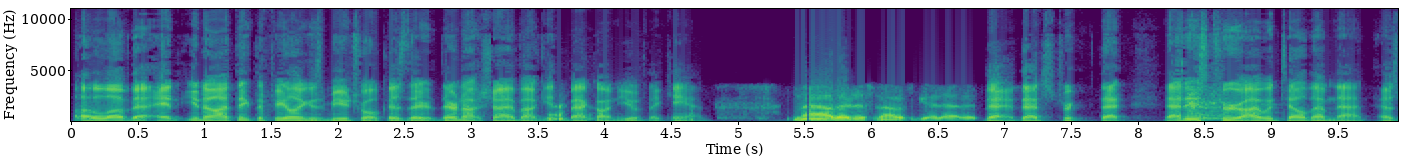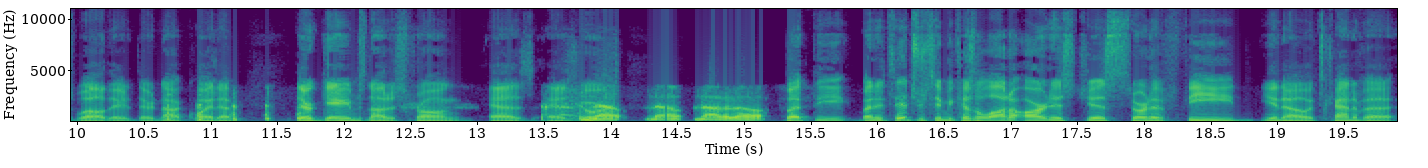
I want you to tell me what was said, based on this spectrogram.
I love that, and you know, I think the feeling is mutual because they're they're not shy about getting back on you if they can. No, they're just not as good at it. That that's true. That that is true. I would tell them that as well. They they're not quite up. their game's not as strong as as yours. No, no, not at all. But the but it's interesting because a lot of artists just sort of feed. You know, it's kind of a,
